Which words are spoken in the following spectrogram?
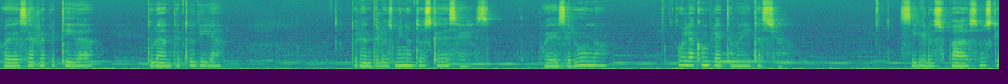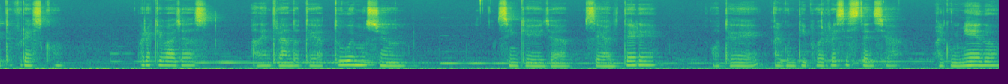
puede ser repetida durante tu día, durante los minutos que desees. Puede ser uno o la completa meditación. Sigue los pasos que te ofrezco para que vayas adentrándote a tu emoción sin que ella se altere o te dé algún tipo de resistencia algún miedo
